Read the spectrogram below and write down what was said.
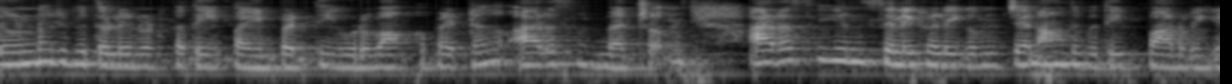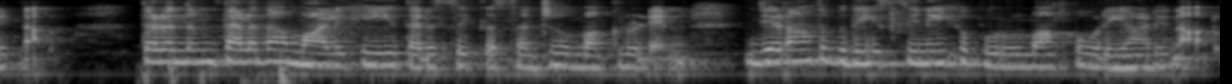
நுண்ணறிவு தொழில்நுட்பத்தை பயன்படுத்தி உருவாக்கப்பட்ட அரசு மற்றும் அரசியல் சிலைகளையும் ஜனாதிபதி பார்வையிட்டார். தொடர்ந்தும் தலதா மாளிகையை தரிசிக்க சென்ற மக்களுடன் ஜனாதிபதி சிநேகபூர்வமாக உரையாடினார்.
